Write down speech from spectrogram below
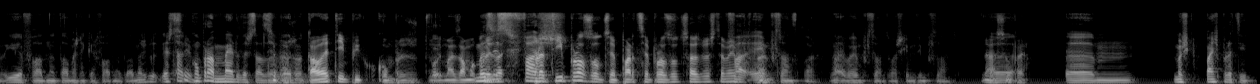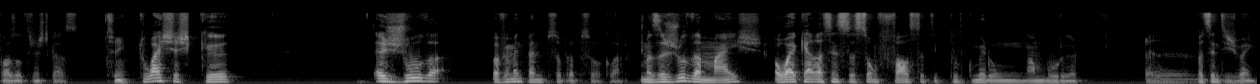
Eu ia falar de Natal, mas nem quero falar de Natal. Mas gastar, Sim. comprar merdas, estás Sim, a ver? o Natal é típico, compras mais alguma Mas coisa faz- para ti e para os outros. A parte de ser para os outros às vezes também é Fa- é importante. importante, claro. Não, é bem importante, eu acho que é muito importante. Ah, Ah, super. hum, mas mais para ti, para os outros neste caso. Sim. tu achas que ajuda, obviamente depende de pessoa para pessoa, claro, mas ajuda mais ou é aquela sensação falsa tipo de comer um hambúrguer para te sentires bem?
